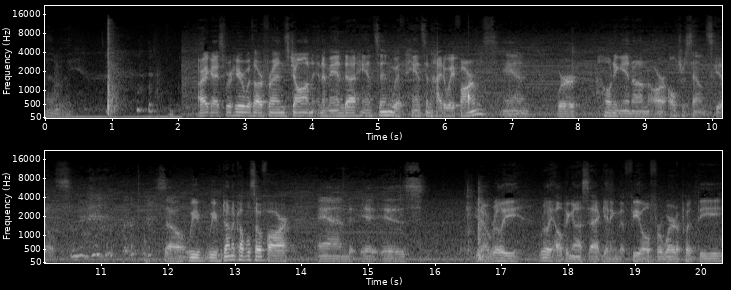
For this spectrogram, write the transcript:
So. Oh, Emily. All right, guys, we're here with our friends John and Amanda Hanson with Hanson Hideaway Farms, and we're honing in on our ultrasound skills. so we've we've done a couple so far, and it is you know, really, really helping us at getting the feel for where to put the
